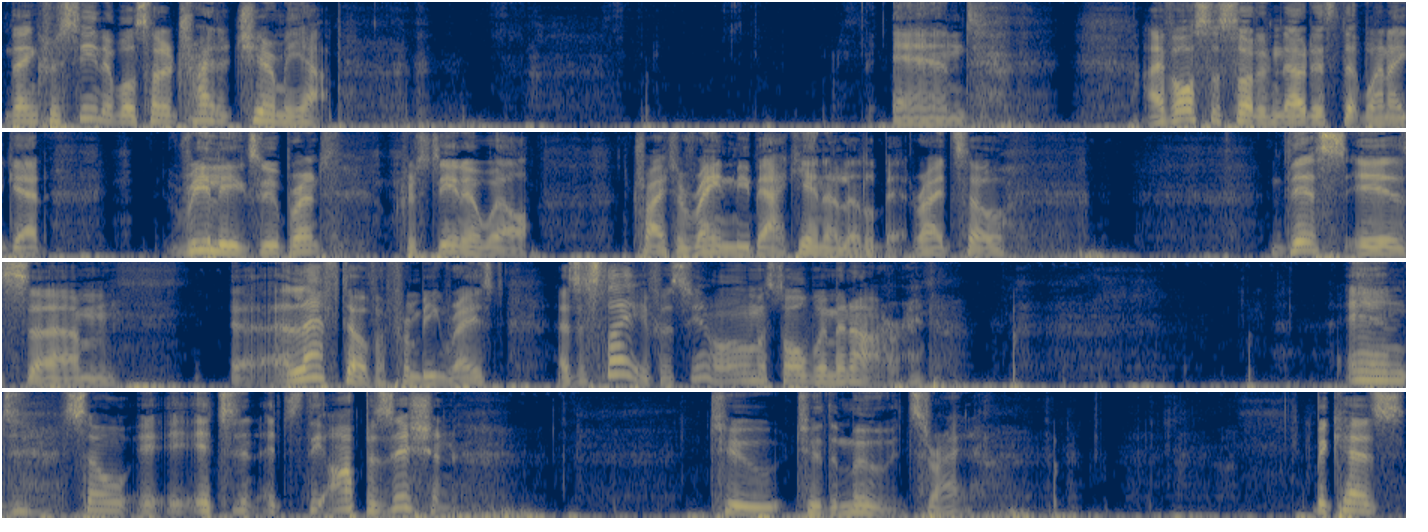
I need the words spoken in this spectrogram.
then Christina will sort of try to cheer me up. And I've also sort of noticed that when I get really exuberant, Christina will try to rein me back in a little bit, right? So this is um, a leftover from being raised as a slave, as you know, almost all women are, right? And so it's it's the opposition to to the moods, right? Because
